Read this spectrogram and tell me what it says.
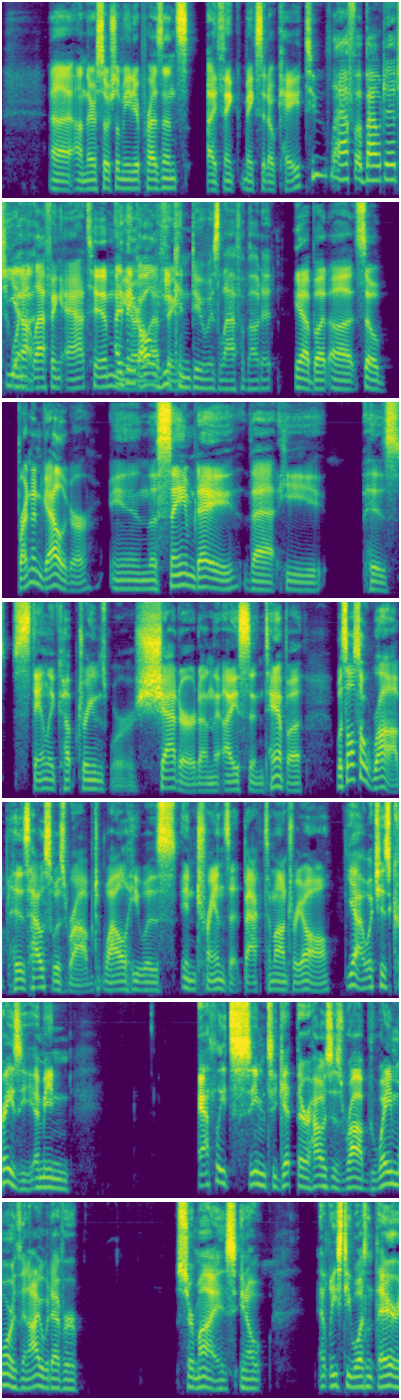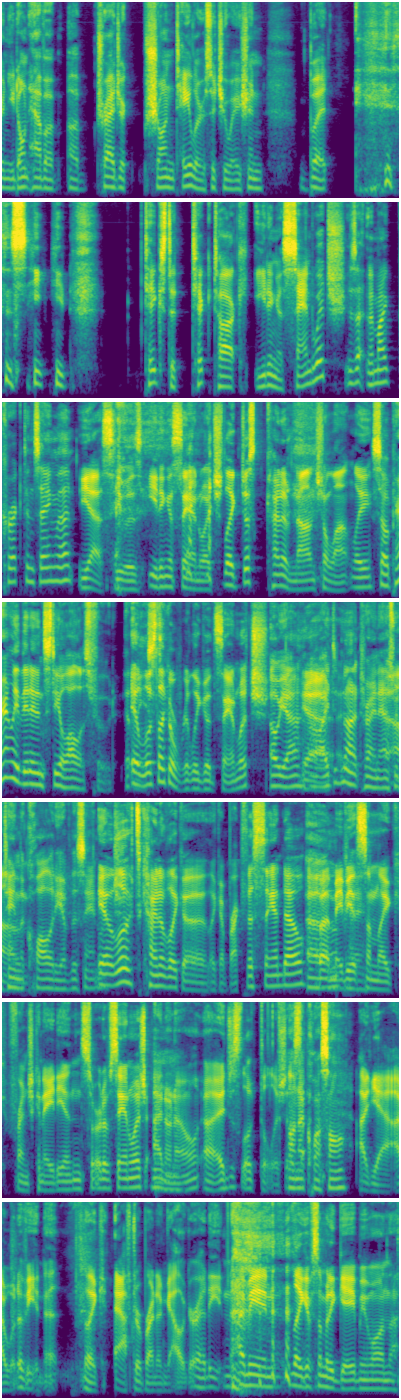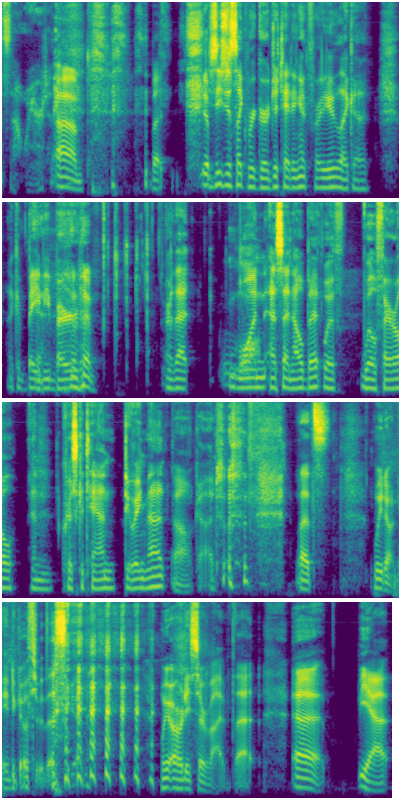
uh, on their social media presence. I think makes it okay to laugh about it. Yeah. We're not laughing at him. I think all he can do is laugh about it. Yeah, but uh, so Brendan Gallagher, in the same day that he his Stanley Cup dreams were shattered on the ice in Tampa, was also robbed. His house was robbed while he was in transit back to Montreal. Yeah, which is crazy. I mean, athletes seem to get their houses robbed way more than I would ever surmise. You know, at least he wasn't there and you don't have a, a tragic Sean Taylor situation, but he, he takes to TikTok eating a sandwich. Is that am I correct in saying that? Yes, he was eating a sandwich, like just kind of nonchalantly. So apparently they didn't steal all his food. It least. looked like a really good sandwich. Oh yeah, Yeah. Um, Oh, I did not try and ascertain the quality of the sandwich. It looked kind of like a like a breakfast sando, but maybe it's some like French Canadian sort of sandwich. I don't know. Uh, it just looked delicious. on a croissant. Uh, yeah, I would have eaten it like after Brendan Gallagher had eaten. I mean, like if somebody gave me one, that's not weird. Um, but Is he just like regurgitating it for you, like a like a baby bird, or that one SNL bit with Will Ferrell and Chris Kattan doing that? oh god, that's we don't need to go through this again. we already survived that. Uh, yeah.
